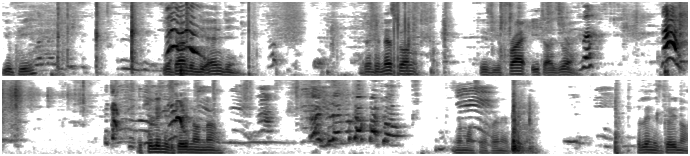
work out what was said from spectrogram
you pee, you grind in the engine. Then the next one is you fry it as well. The peeling is going on now. Self Peeling is going on.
